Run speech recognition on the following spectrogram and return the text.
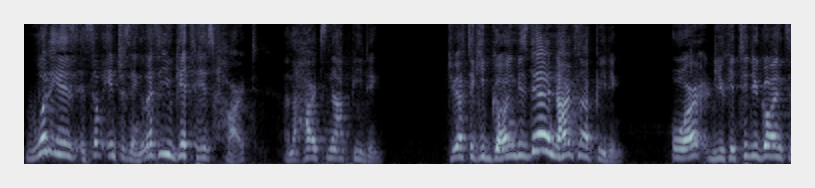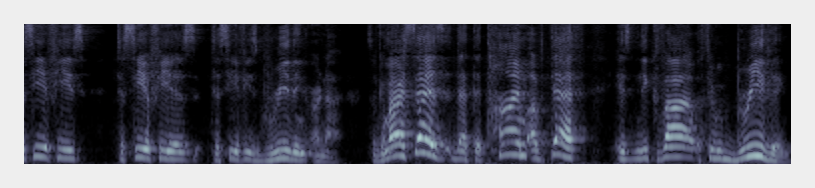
what is, it's so interesting. Let's say you get to his heart, and the heart's not beating. Do you have to keep going? He's there and the heart's not beating. Or do you continue going to see if he's to see if he is to see if he's breathing or not. So Gemara says that the time of death is nikva through breathing.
